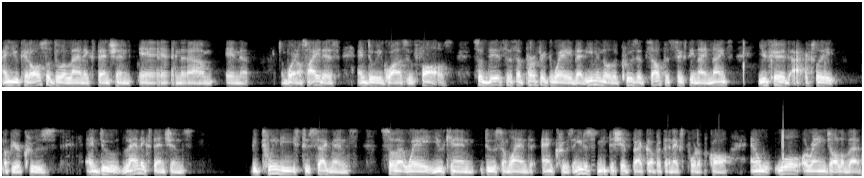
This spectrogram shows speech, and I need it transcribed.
and you could also do a land extension in um, in Buenos Aires and do Iguazu Falls. So this is a perfect way that even though the cruise itself is 69 nights, you could actually up your cruise and do land extensions between these two segments so that way you can do some land and cruise. And you just meet the ship back up at the next port of call and we'll arrange all of that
